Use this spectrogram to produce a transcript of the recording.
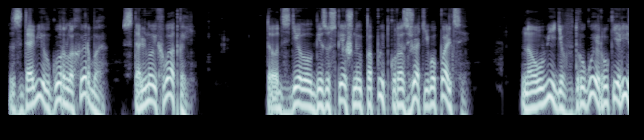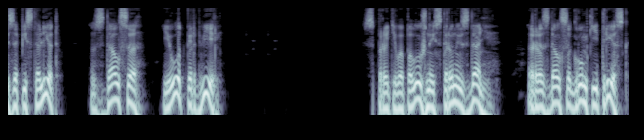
сдавил горло Херба стальной хваткой. Тот сделал безуспешную попытку разжать его пальцы, но, увидев в другой руке Риза пистолет, сдался и отпер дверь. С противоположной стороны здания раздался громкий треск,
